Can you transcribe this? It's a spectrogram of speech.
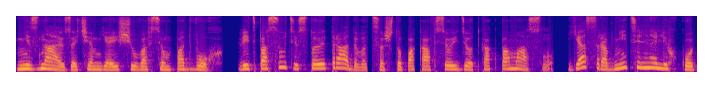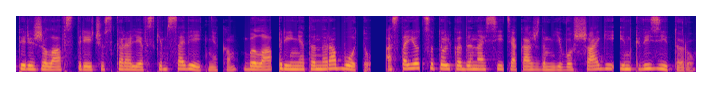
Не знаю, зачем я ищу во всем подвох. Ведь, по сути, стоит радоваться, что пока все идет как по маслу. Я сравнительно легко пережила встречу с королевским советником, была принята на работу. Остается только доносить о каждом его шаге инквизитору.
